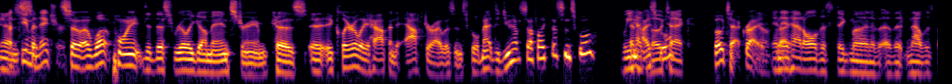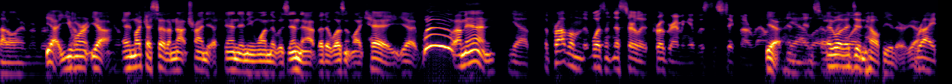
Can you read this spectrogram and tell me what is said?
And That's human so, nature. So, at what point did this really go mainstream? Because it, it clearly happened after I was in school. Matt, did you have stuff like this in school? We In had high school? Votech, Votech, right? Yeah. and right. it had all the stigma of, of it, and that was about all I remember. Yeah, you Yeah. weren't. Yeah, Yeah. and like I said, I'm not trying to offend anyone that was in that, but it wasn't like, hey, yeah, woo, I'm in. yeah. the problem wasn't necessarily the programming; it was the stigma around. Yeah. it. Yeah, it and so well, that everyone- didn't help either. Yeah. Right.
